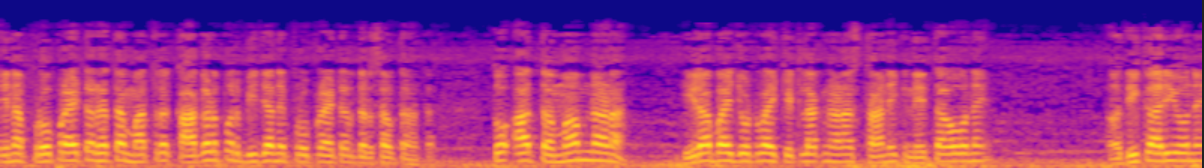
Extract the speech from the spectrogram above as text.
એના પ્રોપરાઇટર હતા, માત્ર કાગળ પર બીજાને પ્રોપરાઇટર દર્શાવતા હતા. તો આ તમામ નાણાં હીરાભાઈ જોટવાએ કેટલાક નાણાં સ્થાનિક નેતાઓને, અધિકારીઓને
